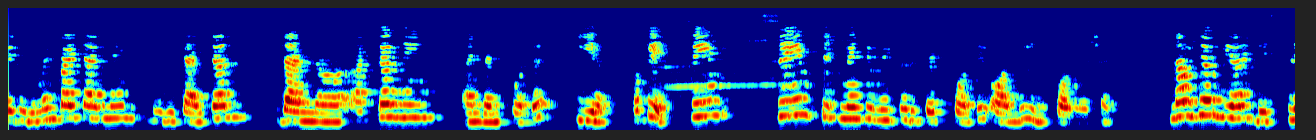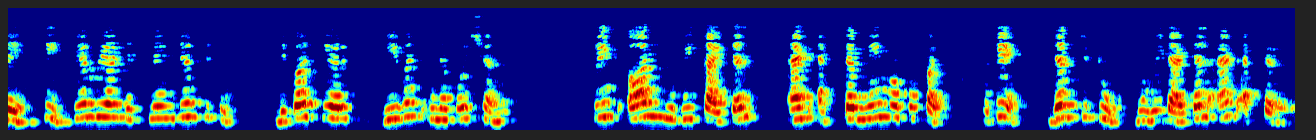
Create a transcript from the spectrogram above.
Get element by tag name, movie title, then uh, actor name, and then for the year. Okay, same same statement you need to repeat for the all the information. Now here we are displaying. Here we are displaying just two because here given in a question print all movie title and actor name of a file. Okay, just two movie title and actor name.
